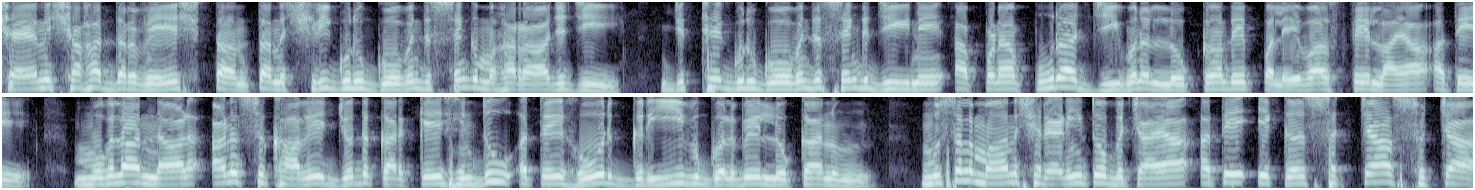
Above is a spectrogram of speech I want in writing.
ਸ਼ਹਿਨशाह ਦਰਵੇਸ਼ ਧੰਨ ਧੰਨ ਸ੍ਰੀ ਗੁਰੂ ਗੋਬਿੰਦ ਸਿੰਘ ਮਹਾਰਾਜ ਜੀ, ਜਿੱਥੇ ਗੁਰੂ ਗੋਬਿੰਦ ਸਿੰਘ ਜੀ ਨੇ ਆਪਣਾ ਪੂਰਾ ਜੀਵਨ ਲੋਕਾਂ ਦੇ ਭਲੇ ਵਾਸਤੇ ਲਾਇਆ ਅਤੇ ਮੁਗਲਾਂ ਨਾਲ ਅਣਸੁਖਾਵੇ ਯੁੱਧ ਕਰਕੇ ਹਿੰਦੂ ਅਤੇ ਹੋਰ ਗਰੀਬ ਗੁਲਬੇ ਲੋਕਾਂ ਨੂੰ ਮੁਸਲਮਾਨ ਸ਼੍ਰੇਣੀ ਤੋਂ ਬਚਾਇਆ ਅਤੇ ਇੱਕ ਸੱਚਾ ਸੁੱਚਾ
